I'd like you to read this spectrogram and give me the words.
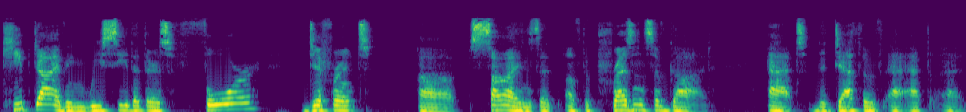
keep diving, we see that there's four different uh, signs that, of the presence of God at the death of at, at,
